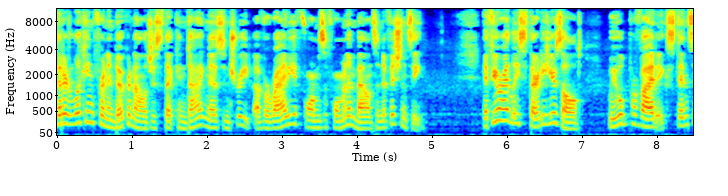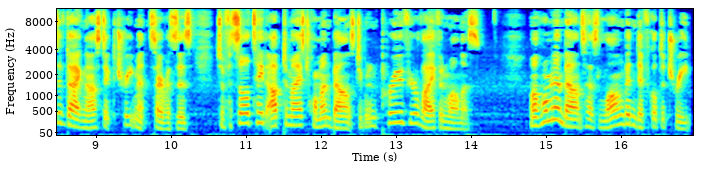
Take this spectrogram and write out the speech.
that are looking for an endocrinologist that can diagnose and treat a variety of forms of hormone imbalance and deficiency. If you are at least 30 years old, we will provide extensive diagnostic treatment services to facilitate optimized hormone balance to improve your life and wellness. While hormone imbalance has long been difficult to treat,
